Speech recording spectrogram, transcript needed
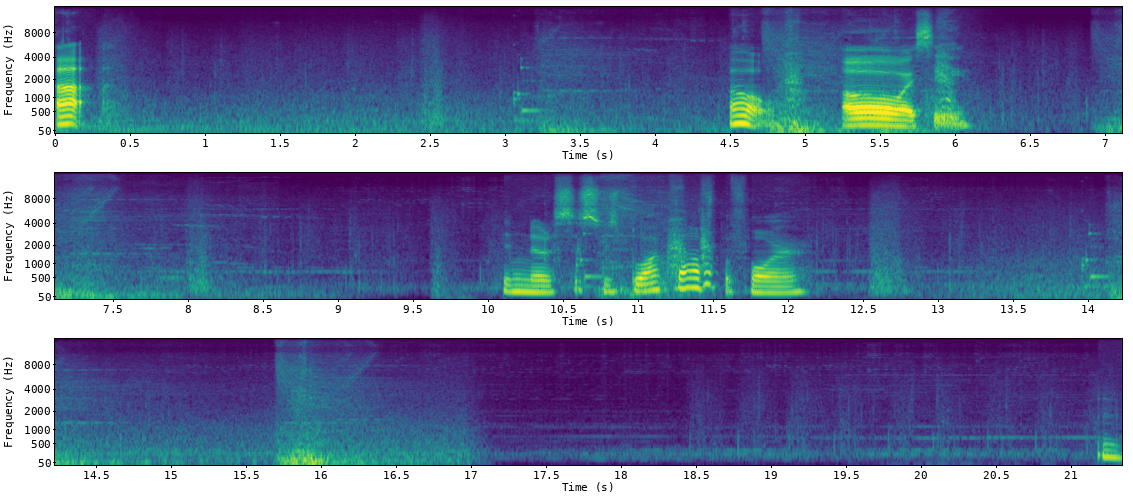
Ah. Oh. Oh, I see. Didn't notice this was blocked off before. Mm.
